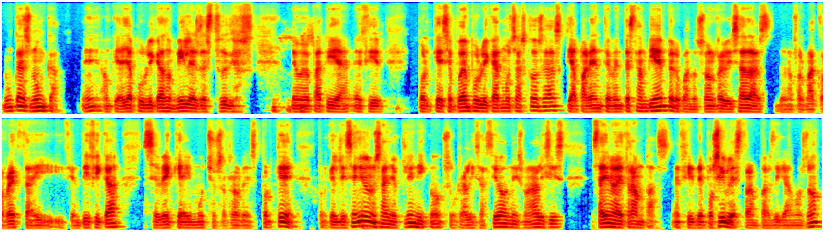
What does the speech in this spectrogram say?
Nunca es nunca, ¿eh? aunque haya publicado miles de estudios de homeopatía. Es decir, porque se pueden publicar muchas cosas que aparentemente están bien, pero cuando son revisadas de una forma correcta y, científica, se ve que hay muchos errores. ¿Por qué? Porque el diseño de un ensayo clínico, su realización y su análisis está lleno de trampas, es decir, de posibles trampas, digamos, ¿no?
